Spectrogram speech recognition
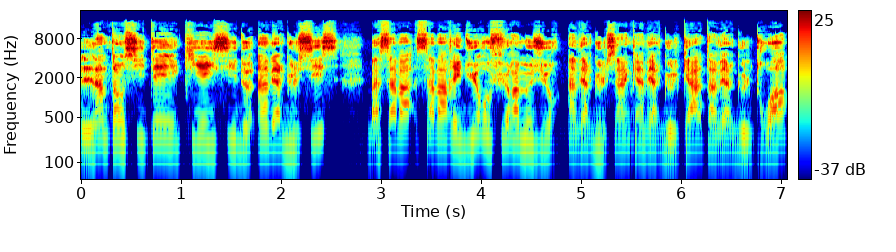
l'intensité qui est ici de 1,6, bah, ça va, ça va réduire au fur et à mesure. 1,5, 1,4, 1,3,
